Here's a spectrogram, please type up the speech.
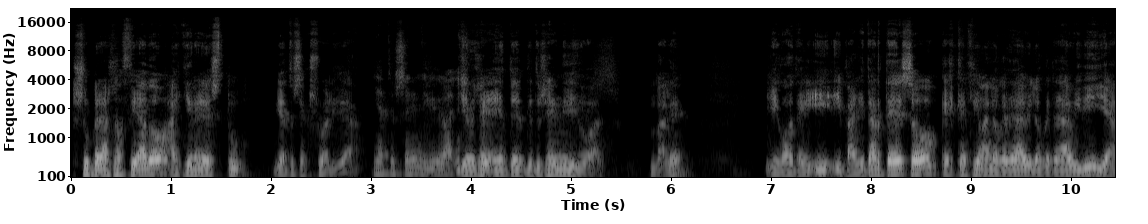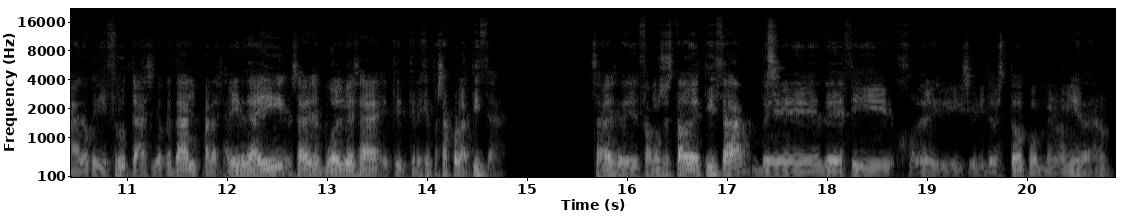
súper asociado a quién eres tú y a tu sexualidad Y a tu ser individual. y a tu ser- de, de tu ser individual, ¿vale? Y, te- y- y para quitarte eso, que es que encima lo que te da, lo que te da vidilla, lo que disfrutas y lo que tal, para salir de ahí, ¿sabes? Vuelves a. te- tienes que pasar por la tiza. ¿Sabes? El famoso estado de tiza de, de decir, joder, y si me quito esto, pues menos mierda, ¿no?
